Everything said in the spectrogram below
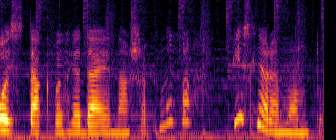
Ось так виглядає наша книга після ремонту.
